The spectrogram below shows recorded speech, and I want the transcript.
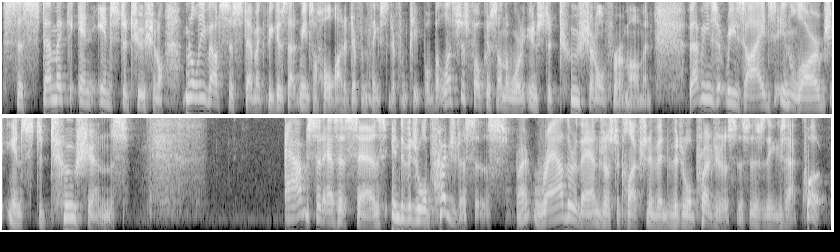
systemic and institutional. I'm going to leave out systemic because that means a whole lot of different things to different people, but let's just focus on the word institutional for a moment. That means it resides in large institutions absent, as it says, individual prejudices, right? Rather than just a collection of individual prejudices, is the exact quote.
